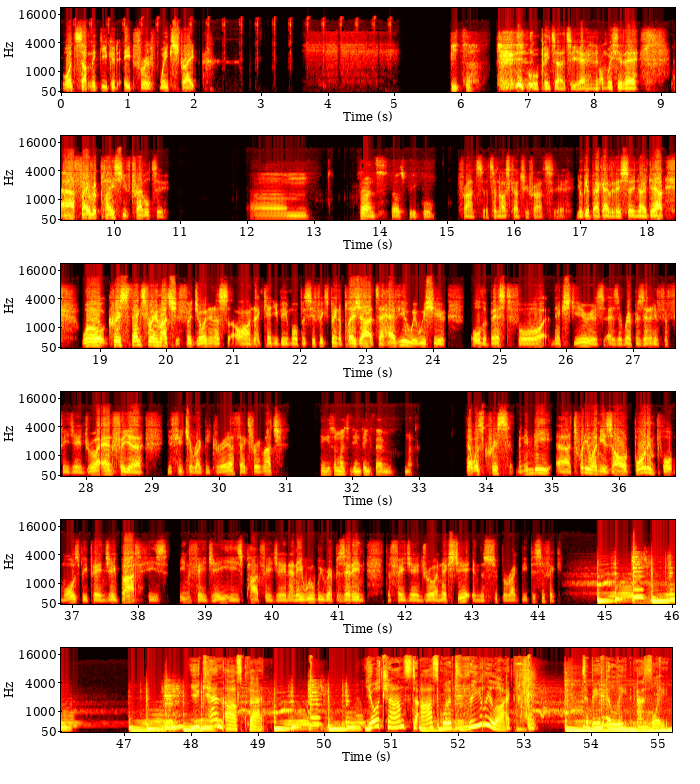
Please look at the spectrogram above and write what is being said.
What's something you could eat for a week straight? Pizza. oh, pizza. It's, yeah, I'm with you there. Uh, favorite place you've traveled to? Um, France. That was pretty cool. France. It's a nice country, France. Yeah, you'll get back over there soon, no doubt. Well, Chris, thanks very much for joining us on Can You Be More Pacific. It's been a pleasure to have you. We wish you all the best for next year as, as a representative for Fiji and Drua and for your, your future rugby career. Thanks very much. Thank you so much, Dean. Thank you for having me. That was Chris Menimbi, uh, 21 years old, born in Port Moresby, PNG, but he's in Fiji. He's part Fijian, and he will be representing the Fiji and Drua next year in the Super Rugby Pacific. You can ask that. Your chance to ask what it's really like to be an elite athlete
